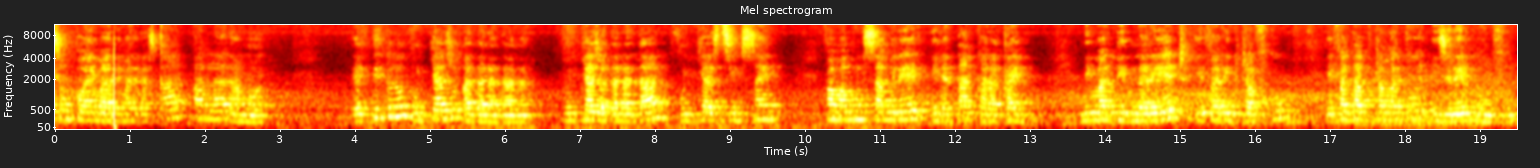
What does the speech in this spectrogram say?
Son poème Ray Madagascar parle la mort El titolo, Voninkazo adaladala Voninkazo adaladala, voninkazo tsy misaina Fa mamono samirery eny an-tany karakaina Ny manodidina rehetra efa ringotra avokoa Efa tapitra matory izy irery no mifoha.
